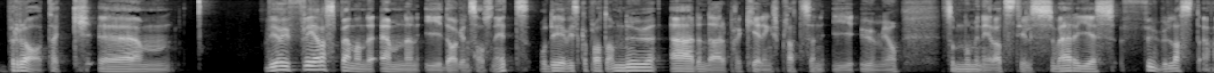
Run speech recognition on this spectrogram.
Bra, tack. Um, vi har ju flera spännande ämnen i dagens avsnitt och det vi ska prata om nu är den där parkeringsplatsen i Umeå som nominerats till Sveriges fulaste.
